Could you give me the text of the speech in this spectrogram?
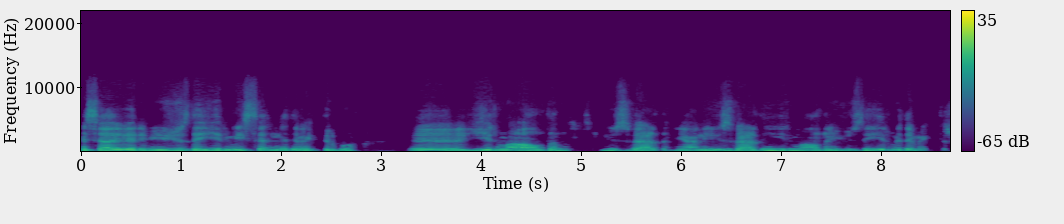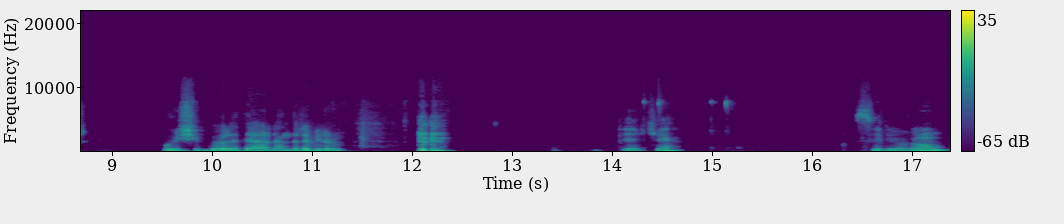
mesela verimi yüzde yirmi ise ne demektir bu? Ee, 20 aldın, 100 verdin. Yani 100 verdin, 20 aldın. Yüzde 20 demektir. Bu işi böyle değerlendirebilirim. Peki. Siliyorum.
